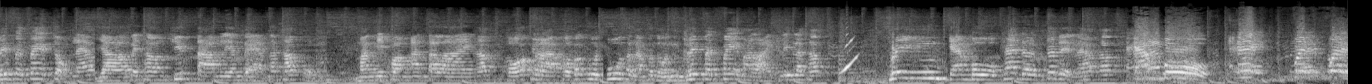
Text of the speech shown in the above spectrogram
ลิปเป้จบแล้ว อย่าไปทำคลิปตามเรียนแบบนะครับผมมันมีความอันตรายครับ ขอกราบขอบพระคุณผู้สนับสนุนคลิปเป้มาหลายคลิปแล้วครับปริงแกมโบแค่เดินก็เด็ดแล้วครับ แกมโบเอ็กเป๊ะ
